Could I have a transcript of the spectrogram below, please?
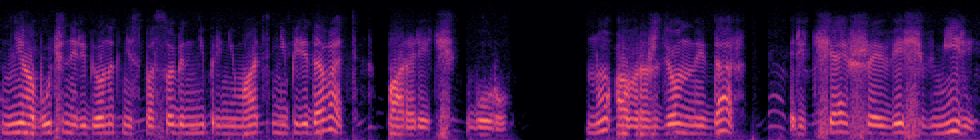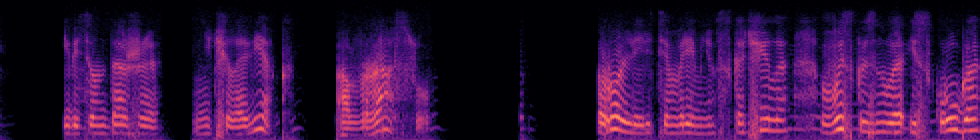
«Необученный ребенок не способен ни принимать, ни передавать пара речь гуру. Ну, а врожденный дар — редчайшая вещь в мире, и ведь он даже не человек, а в расу. Роллери тем временем вскочила, выскользнула из круга,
